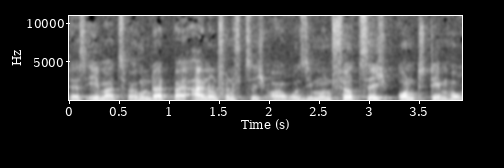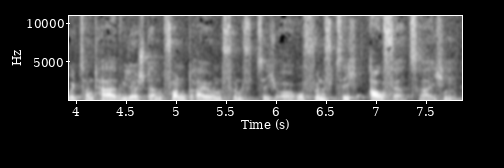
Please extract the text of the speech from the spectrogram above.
des EMA 200 bei 51,47 Euro und dem Horizontalwiderstand von 53,50 Euro aufwärts reichen.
